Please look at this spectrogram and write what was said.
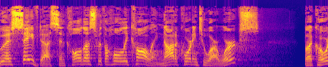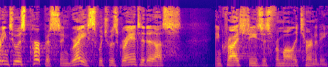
who has saved us and called us with a holy calling, not according to our works, but according to his purpose and grace which was granted us in Christ Jesus from all eternity.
